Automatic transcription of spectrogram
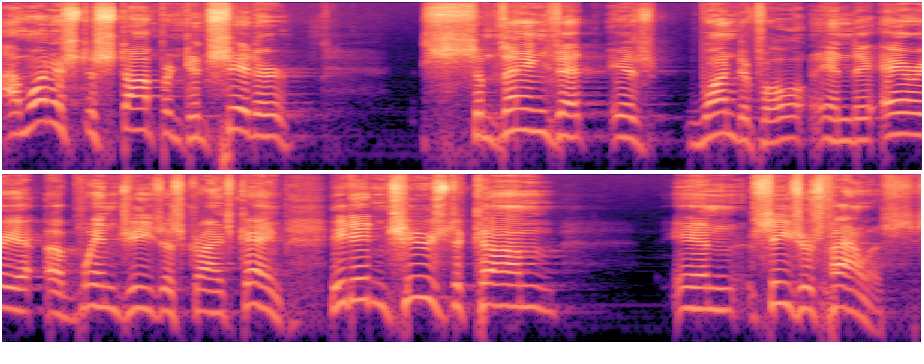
I want us to stop and consider some things that is wonderful in the area of when Jesus Christ came. He didn't choose to come in Caesar's palace.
